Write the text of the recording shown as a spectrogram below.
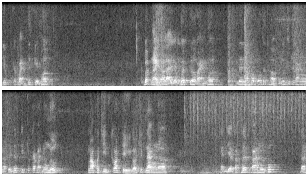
giúp các bạn tiết kiệm hơn. Bếp này nó là dòng bếp cơ bản thôi nên nó không có thích hợp những chức năng tiện ích giúp cho các bạn nấu nướng nó chỉ có chỉ có chức năng ờ, hẹn giờ tắt bếp 30 phút. Đây.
